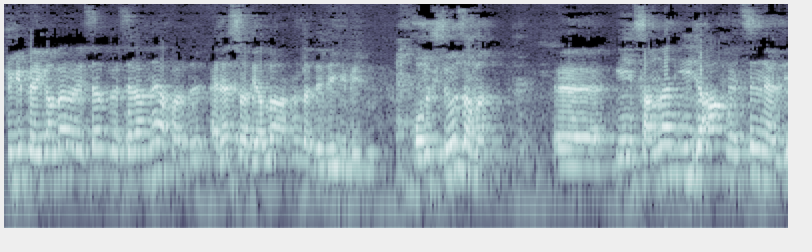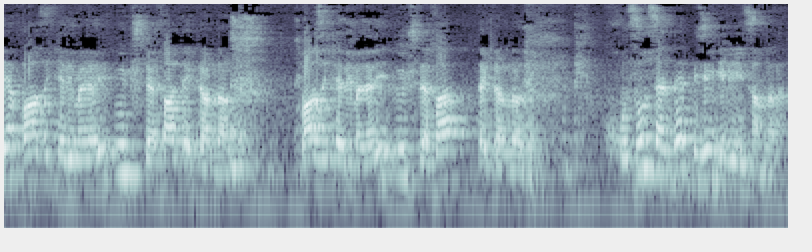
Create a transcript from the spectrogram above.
Çünkü Peygamber aleyhissalatu vesselam ne yapardı? Enes radıyallahu anh'ın da dediği gibi konuştuğu zaman e, insanlar iyice affetsinler diye bazı kelimeleri üç defa tekrarlardı. Bazı kelimeleri üç defa tekrarlardı. Hususen de bizim gibi insanlara.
